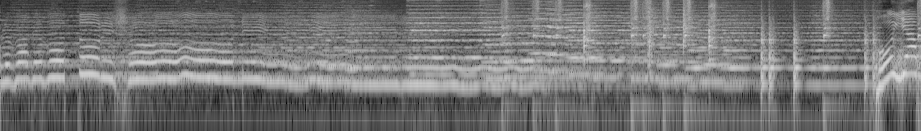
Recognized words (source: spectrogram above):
করবা দেব তোর শোনে হইয়া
